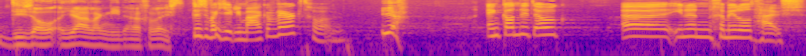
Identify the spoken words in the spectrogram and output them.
Die is al een jaar lang niet aan geweest. Dus wat jullie maken werkt gewoon? Ja. En kan dit ook uh, in een gemiddeld huis?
